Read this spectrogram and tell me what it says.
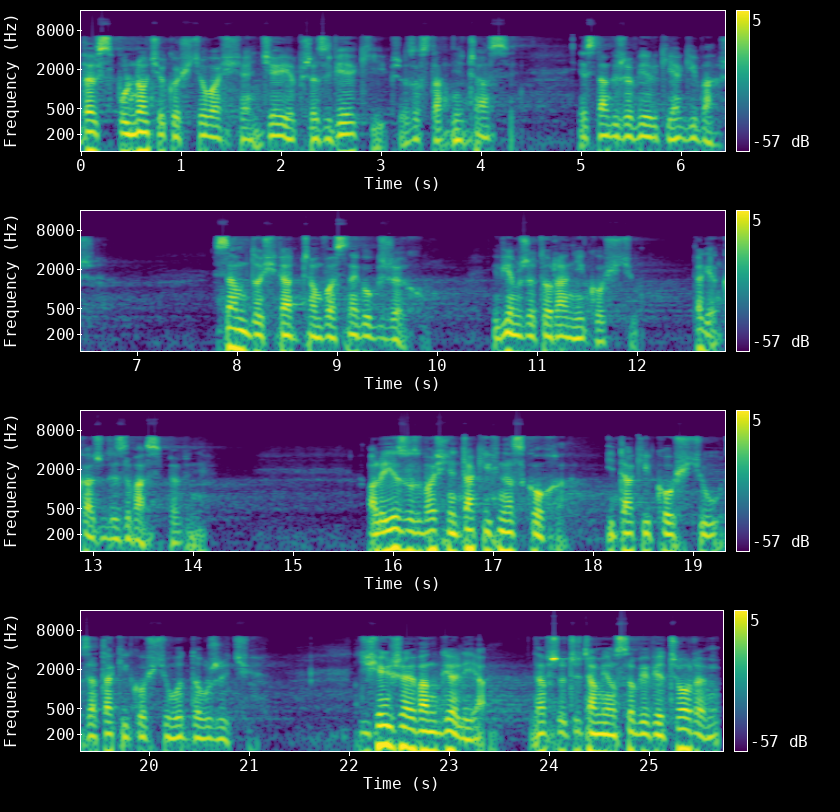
we wspólnocie Kościoła się dzieje przez wieki, przez ostatnie czasy, jest także wielki jak i wasz. Sam doświadczam własnego grzechu wiem, że to rani Kościół, tak jak każdy z was pewnie. Ale Jezus właśnie takich nas kocha i taki Kościół, za taki Kościół oddał życie. Dzisiejsza Ewangelia, zawsze czytam ją sobie wieczorem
